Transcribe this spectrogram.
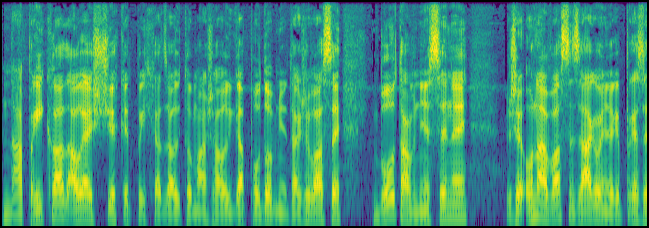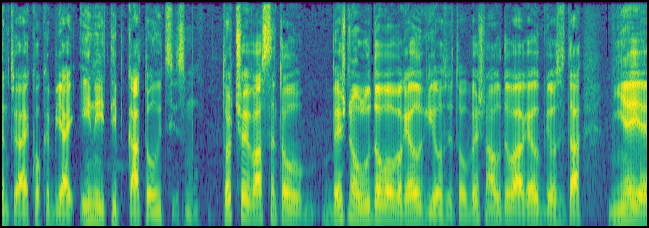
Napríklad, ale aj z Čiech, keď prichádzali Tomáš Halík a podobne. Takže vlastne bolo tam vnesené že ona vlastne zároveň reprezentuje ako keby aj iný typ katolicizmu. To, čo je vlastne tou bežnou ľudovou religiozitou. Bežná ľudová religiozita nie je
